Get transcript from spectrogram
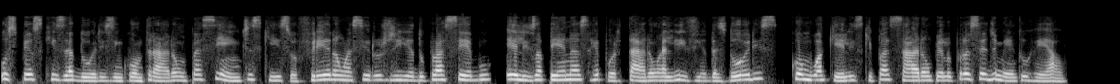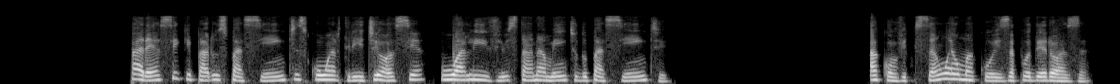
os pesquisadores encontraram pacientes que sofreram a cirurgia do placebo, eles apenas reportaram alívio das dores, como aqueles que passaram pelo procedimento real. Parece que para os pacientes com artrite óssea, o alívio está na mente do paciente. A convicção é uma coisa poderosa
